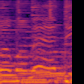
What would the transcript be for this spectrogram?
Babama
